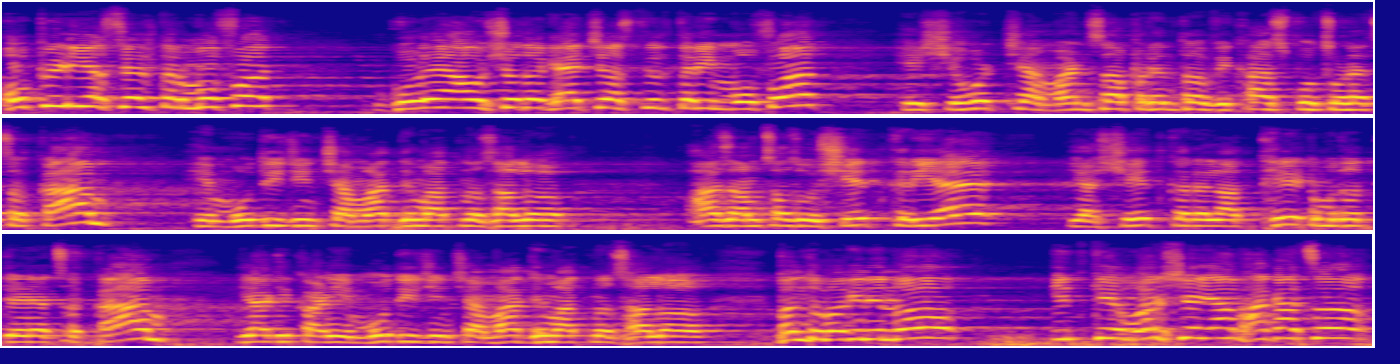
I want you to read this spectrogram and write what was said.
ओपीडी असेल तर मोफत गोळ्या औषधं घ्यायचे असतील तरी मोफत. हे शेवटच्या माणसापर्यंत विकास पोहोचवण्याचं काम हे मोदीजींच्या माध्यमातून झालं. आज आमचा जो शेतकरी आहे या शेतकऱ्याला थेट मदत देण्याचं काम या ठिकाणी मोदीजींच्या माध्यमातून झालं. बंधू भगिनींनो इतके वर्ष या भागाचं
